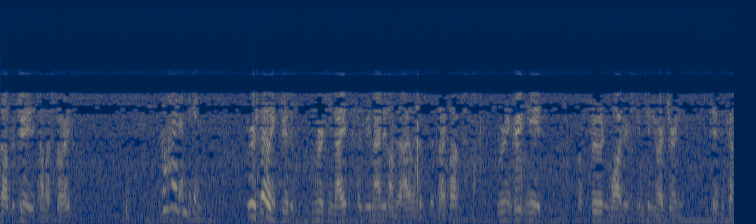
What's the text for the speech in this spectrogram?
the opportunity to tell my story. Go ahead and begin. We were sailing through the murky night as we landed on the island of the Cyclops. We were in great need of food and water to continue our journey to Ithaca.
